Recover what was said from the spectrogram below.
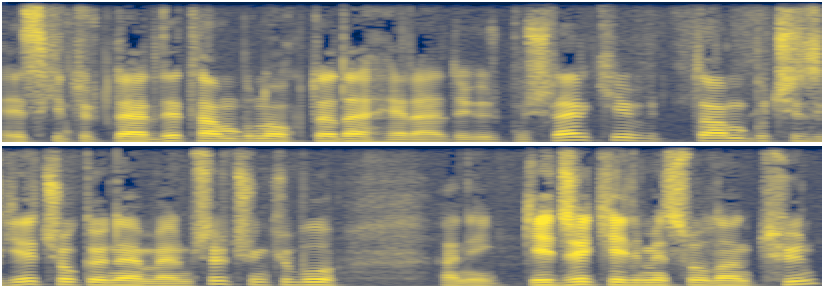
eski Türklerde tam bu noktada herhalde ürkmüşler ki tam bu çizgiye çok önem vermişler. Çünkü bu hani gece kelimesi olan tün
